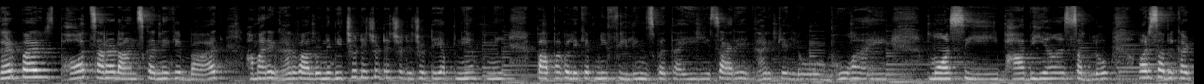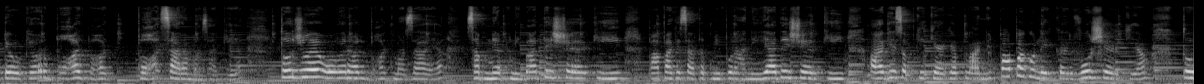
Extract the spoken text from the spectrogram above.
पर बहुत सारा डांस करने के बाद हमारे घर वालों ने भी छोटे छोटे छोटे छोटे अपनी अपनी, पापा को लेके अपनी फीलिंग्स बताई। सारे घर के लोग भुआएँ मौसी, भाभियाँ, सब लोग और सब इकट्ठे होके और बहुत बहुत बहुत सारा मज़ा किया। तो जो है ओवरऑल बहुत मज़ा आया। सबने अपनी बातें शेयर की, पापा के साथ अपनी पुरानी यादें शेयर की, आगे सबके क्या क्या प्लान है, पापा को लेकर वो शेयर किया। तो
